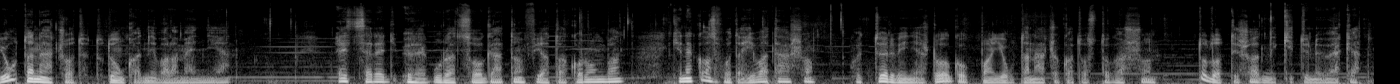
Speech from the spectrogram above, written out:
Jó tanácsot tudunk adni valamennyien. Egyszer egy öreg urat szolgáltam fiatal koromban, kinek az volt a hivatása, hogy törvényes dolgokban jó tanácsokat osztogasson. Tudott is adni kitűnőeket.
